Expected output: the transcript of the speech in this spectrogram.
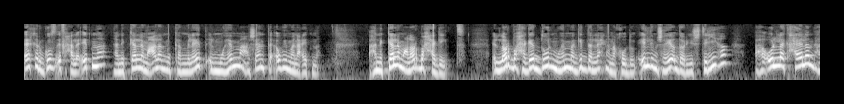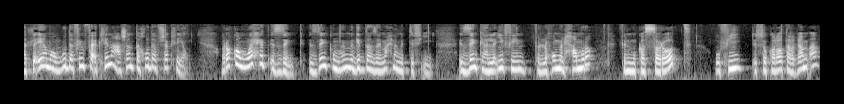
آخر جزء في حلقتنا هنتكلم على المكملات المهمة عشان تقوي مناعتنا. هنتكلم على أربع حاجات. الأربع حاجات دول مهمة جدا اللي إحنا ناخدهم اللي مش هيقدر يشتريها؟ هقول لك حالا هتلاقيها موجودة فين في أكلنا عشان تاخدها بشكل يومي. رقم واحد الزنك. الزنك مهم جدا زي ما إحنا متفقين. الزنك هنلاقيه فين؟ في اللحوم الحمراء في المكسرات وفي الشوكولاتة الغامقة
